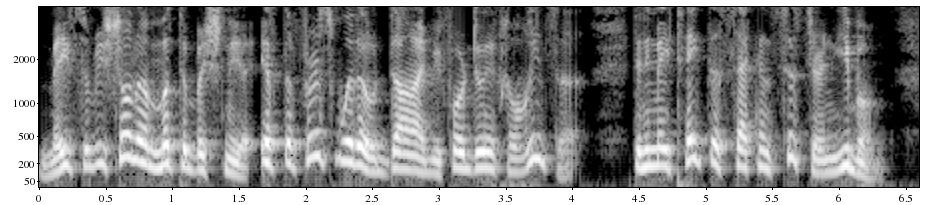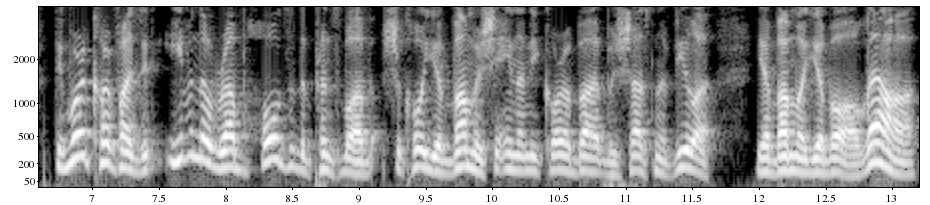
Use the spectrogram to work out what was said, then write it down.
Mesa Rishona If the first widow died before doing chalitza, then he may take the second sister in Yibum. The Gemara clarifies that even though Rav holds to the principle of Shekol Yavama She'en Ani Koraba B'Shas Navila Yavama Yavo Aleha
